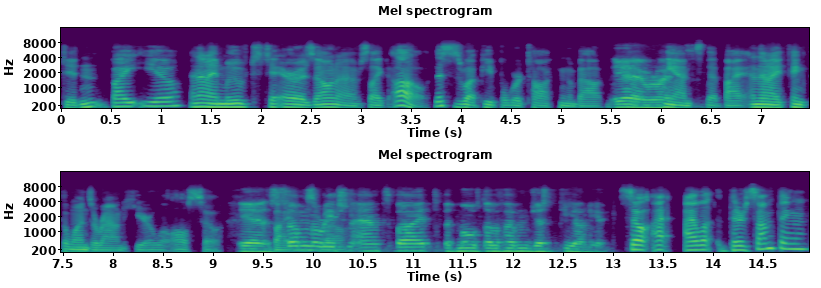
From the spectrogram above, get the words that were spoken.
didn't bite you. And then I moved to Arizona. I was like, oh, this is what people were talking about. Yeah, right. Ants that bite. And then I think the ones around here will also Yeah, some as well. Norwegian ants bite, but most of them just pee on you. So I, I there's something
